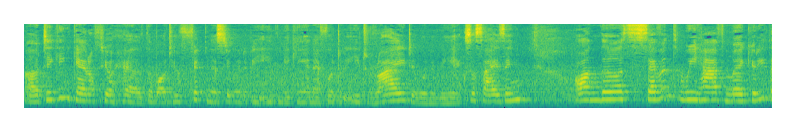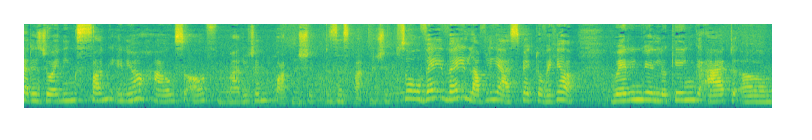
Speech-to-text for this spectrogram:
uh, taking care of your health, about your fitness. You're going to be eat, making an effort to eat right. You're going to be exercising. On the 7th, we have Mercury that is joining Sun in your house of marriage and partnership, business partnership. So, very, very lovely aspect over here wherein we are looking at um,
